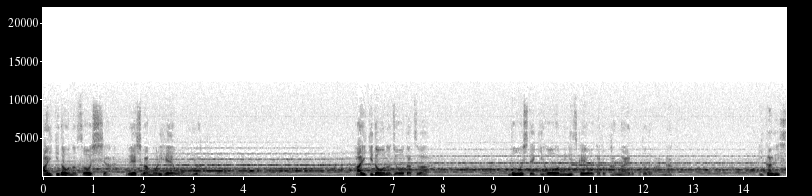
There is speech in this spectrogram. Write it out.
合気道の創始者上芝森平王曰く合気道の上達はどうして技法を身につけようかと考えることではなくいかにして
